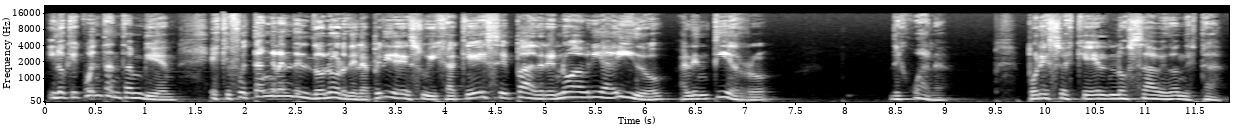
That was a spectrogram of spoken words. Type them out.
Y lo que cuentan también es que fue tan grande el dolor de la pérdida de su hija que ese padre no habría ido al entierro de Juana. Por eso es que él no sabe dónde está.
